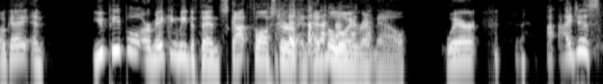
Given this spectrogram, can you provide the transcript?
Okay, and you people are making me defend Scott Foster and Ed Malloy right now, where I, I just,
